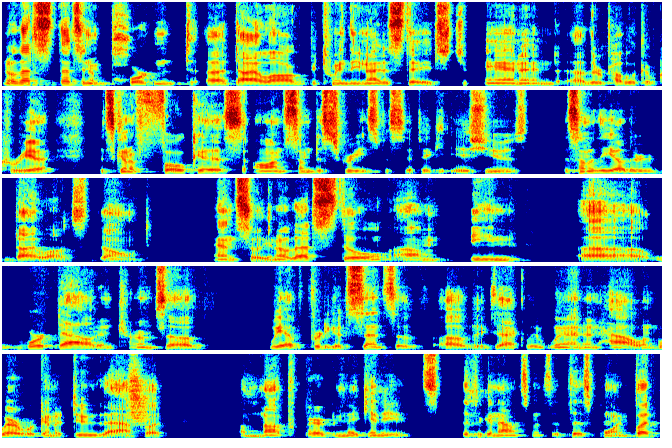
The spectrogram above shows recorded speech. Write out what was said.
know, that's that's an important uh, dialogue between the United States, Japan, and uh, the Republic of Korea. It's going to focus on some discrete, specific issues that some of the other dialogues don't. And so, you know, that's still um, being uh, worked out in terms of we have a pretty good sense of of exactly when and how and where we're going to do that. But I'm not prepared to make any specific announcements at this point. But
